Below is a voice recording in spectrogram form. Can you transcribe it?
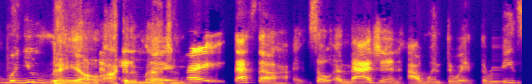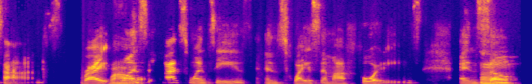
When you lose, damn, I can imagine, right? That's the so imagine I went through it three times right? Wow. Once in my 20s and twice in my 40s. And so mm.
